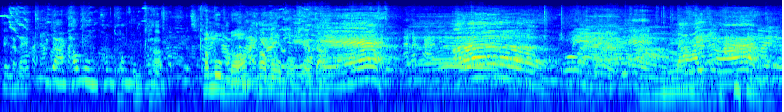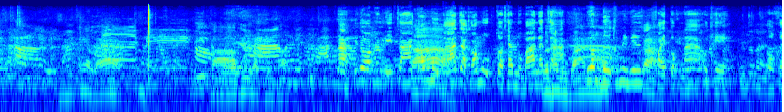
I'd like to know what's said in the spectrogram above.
เสร็จแล้วไหมพี่ดอมเข้ามุมเข้าขอเข้าบมุคุมณครับเข้ามุมเนาะเข้ามุมโอเคจ้ะ เออได้ค่ะ ตั้งแต่แรกครับพี่ขอบคุณครับ อะพี่โดมทางนี้จ้าจ้าเข้าหมู่บ้านจากเข้าหมู่ตัวแทนหมู่บ้านนะตัวแทจ๊ะนหมู่บ้านนะเรื่องเดินขึ้นนิดนึงจ้า ไฟตกหน้าโอเคโอเค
